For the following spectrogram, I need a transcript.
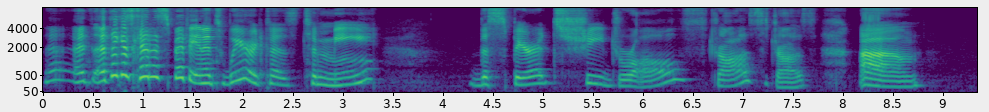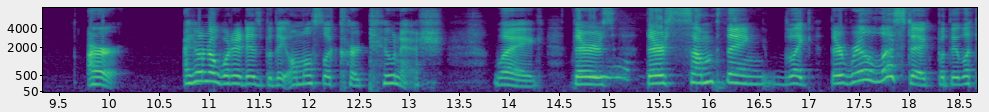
yeah, I, I think it's kind of spiffy, and it's weird because to me, the spirits she draws, draws, draws, um, are, I don't know what it is, but they almost look cartoonish. Like there's there's something like they're realistic, but they look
